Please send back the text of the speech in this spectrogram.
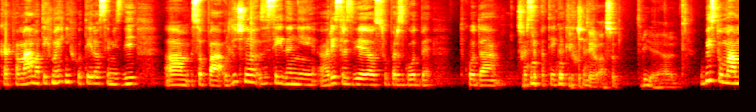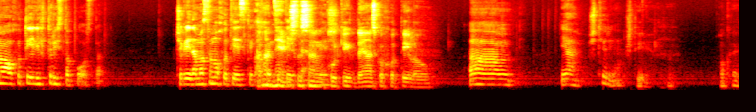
kar pa imamo teh majhnih hotelov, se mi zdi, um, so pa odlično zasedeni, res razvijajo super zgodbe. Tako da, kar se pa tega tiče. Hotel, so trije? Ali? V bistvu imamo v hotelih 300 postelj. Če gledamo samo hotelske kapacitete. Ne, mislim, sem, koliko je dejansko hotelov. Um, ja, štiri. štiri. Okay.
